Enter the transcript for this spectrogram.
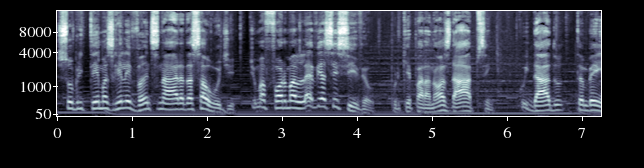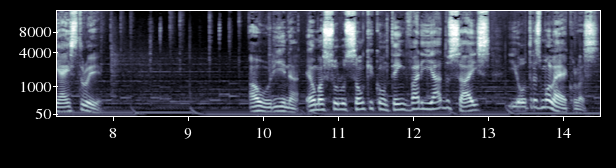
sobre temas relevantes na área da saúde, de uma forma leve e acessível, porque para nós da Apsen, cuidado também é instruir. A urina é uma solução que contém variados sais e outras moléculas.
